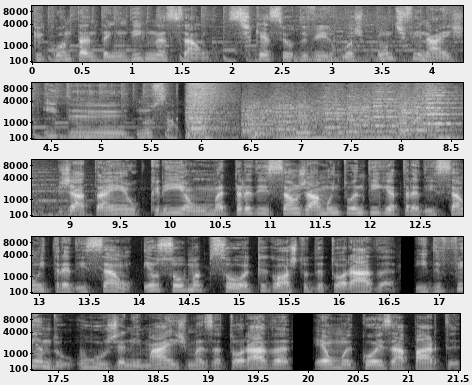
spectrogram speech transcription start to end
que com tanta indignação se esqueceu de vírgulas, pontos finais e de noção já têm o criam, uma tradição já muito antiga, tradição e tradição. Eu sou uma pessoa que gosto de tourada e defendo os animais, mas a tourada é uma coisa à parte,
